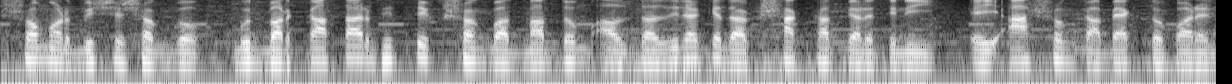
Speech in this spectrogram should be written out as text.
সমর বিশেষজ্ঞ। বুধবার কাতার ভিত্তিক সংবাদ মাধ্যম আল জাজিরাকে দেওয়া সাক্ষাৎকারে তিনি এই আশঙ্কা ব্যক্ত করেন।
